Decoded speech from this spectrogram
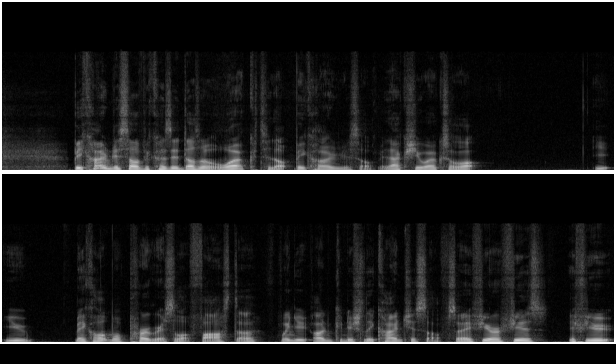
be kind with yourself because it doesn't work to not be kind with yourself. It actually works a lot. You, you make a lot more progress a lot faster when you're unconditionally kind to yourself. So if you refuse, if you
